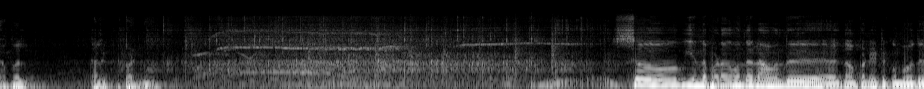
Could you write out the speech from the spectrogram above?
டபுள் கலெக்ட் பண்ணும் ஸோ இந்த படம் வந்து நான் வந்து நான் பண்ணிட்டு இருக்கும்போது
